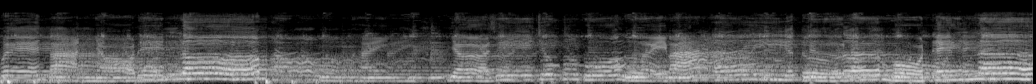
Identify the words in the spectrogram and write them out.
Quên bạn nhỏ đến lớp di chúc của người bạn ơi. Từ lớp một đến lớp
